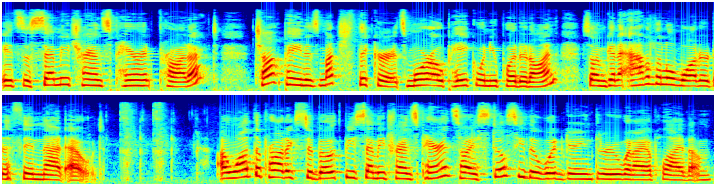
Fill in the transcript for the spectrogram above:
It's a semi-transparent product. Chalk paint is much thicker. It's more opaque when you put it on. So I'm gonna add a little water to thin that out. I want the products to both be semi-transparent so I still see the wood grain through when I apply them.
